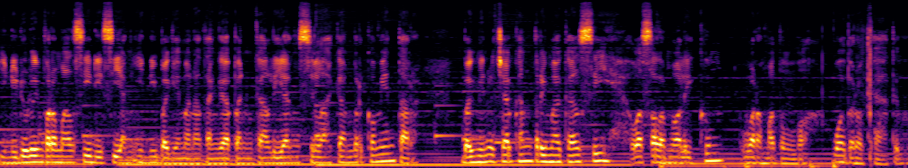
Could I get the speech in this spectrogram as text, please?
Ini dulu informasi di siang ini, bagaimana tanggapan kalian? Silahkan berkomentar. Bagi mengucapkan terima kasih. Wassalamualaikum warahmatullahi wabarakatuh.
